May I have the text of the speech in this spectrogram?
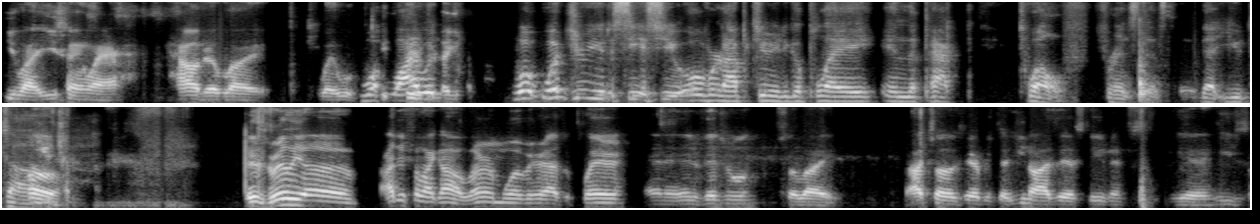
You like you saying like how they're like wait what, why would what what drew you to CSU over an opportunity to go play in the Pac-12, for instance, that Utah? Oh, it's really uh I just feel like I'll learn more over here as a player and an individual. So like I chose here because you know Isaiah Stevens, yeah, he's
